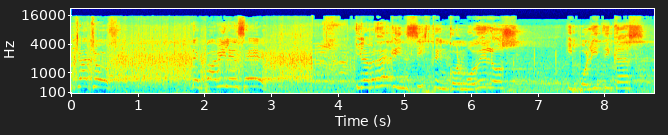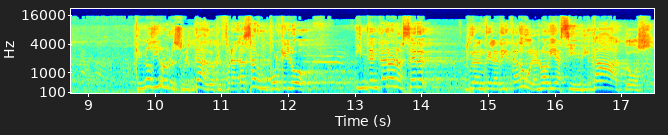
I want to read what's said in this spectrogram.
muchachos. Despabilense. Y la verdad que insisten con modelos y políticas que no dieron resultado, que fracasaron porque lo intentaron hacer durante la dictadura. No había sindicatos,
